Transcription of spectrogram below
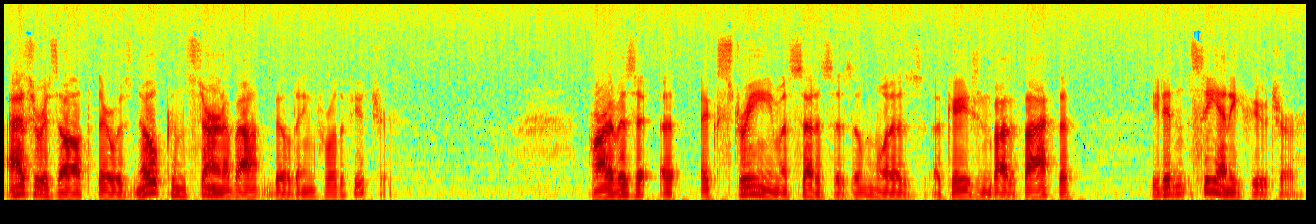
As a result, there was no concern about building for the future. Part of his uh, extreme asceticism was occasioned by the fact that he didn't see any future.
